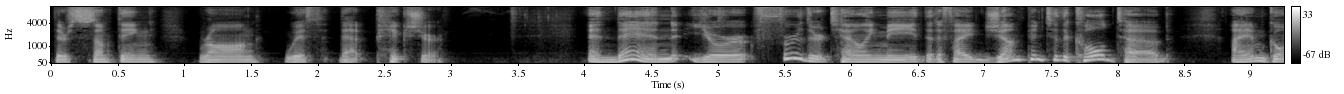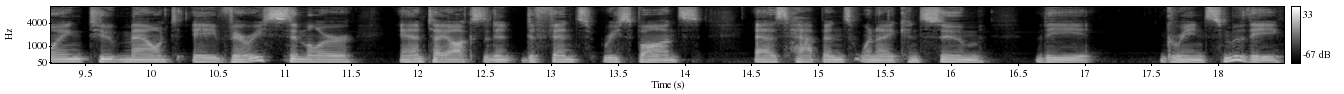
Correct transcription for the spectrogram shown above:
there's something wrong with that picture. And then you're further telling me that if I jump into the cold tub, I am going to mount a very similar antioxidant defense response as happens when I consume the green smoothie.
